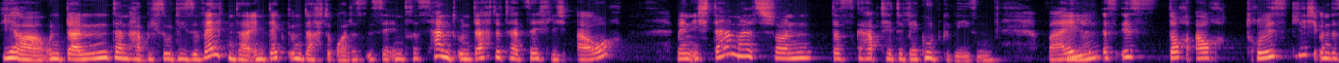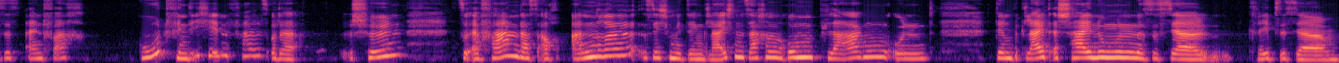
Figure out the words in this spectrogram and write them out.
Ja, und dann, dann habe ich so diese Welten da entdeckt und dachte, oh, das ist ja interessant. Und dachte tatsächlich auch, wenn ich damals schon das gehabt hätte, wäre gut gewesen. Weil mhm. es ist doch auch tröstlich und es ist einfach gut, finde ich jedenfalls, oder schön, zu erfahren, dass auch andere sich mit den gleichen Sachen rumplagen und den Begleiterscheinungen. Es ist ja, Krebs ist ja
